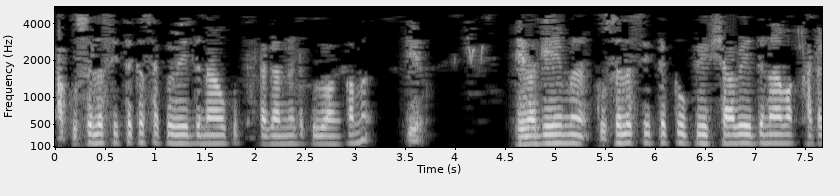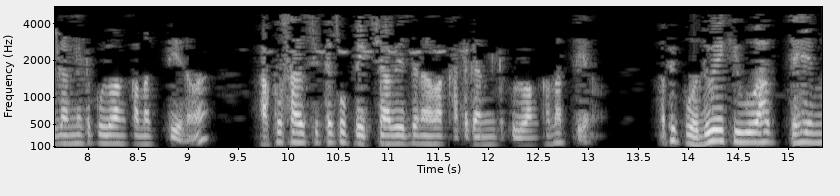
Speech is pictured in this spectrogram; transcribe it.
අකුසල සිතක සැප වේදනාවකුත් හටගන්නට පුළුවන්කම තියෙනවා. ඒ වගේම කුසල සිතක උපේක්ෂා වේදනාවක් හටගන්නට පුළුවන්කමක් තියෙනවා. අකුසල් සිතක උපේක්ෂා වේදනාවක් හටගන්නට පුළුවන්කමක් තියෙනවා. අපි පොදුවේ කිව්වහත් එහෙම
